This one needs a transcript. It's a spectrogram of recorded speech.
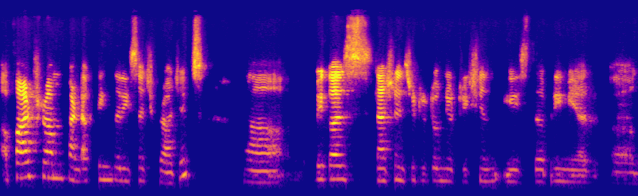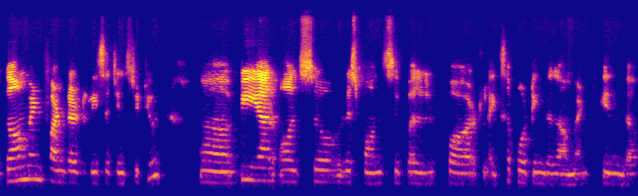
apart from conducting the research projects, because National Institute of Nutrition is the premier government-funded research institute, uh, we are also responsible for like supporting the government in the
